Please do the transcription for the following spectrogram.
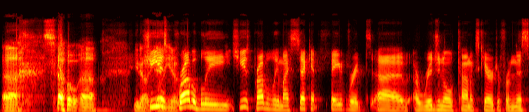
Uh, so uh, you know, she and, is you know, probably she is probably my second favorite uh, original comics character from this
